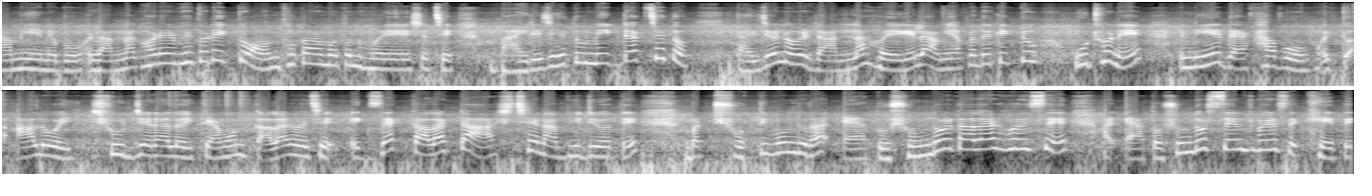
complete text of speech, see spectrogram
নামিয়ে নেব। রান্নাঘরের ভেতরে একটু অন্ধকার মতন হয়ে এসেছে, বাইরে যেহেতু মেঘ ডাকছে তো, তাই জন্য রান্না হয়ে গেলে আমি আপনাদেরকে একটু উঠোনে নিয়ে দেখাবো, একটু আলোয়, সূর্যের আলোয় কেমন কালার হয়েছে এক্স্যাক্ট কালারটা আসছে না ভিডিওতে বাট সত্যি বন্ধুরা এত সুন্দর কালার হয়েছে, আর এত সুন্দর সেন্ট বেরোছে খেতে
